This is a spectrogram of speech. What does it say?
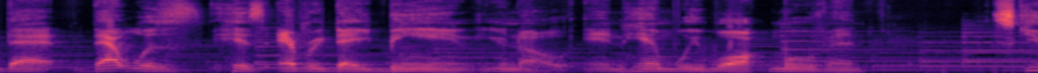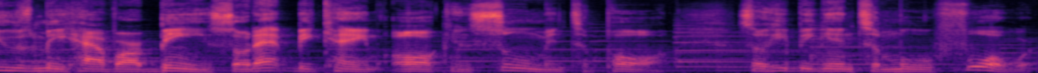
that that was his everyday being. You know, in him we walk, moving, excuse me, have our being. So that became all consuming to Paul. So he began to move forward.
